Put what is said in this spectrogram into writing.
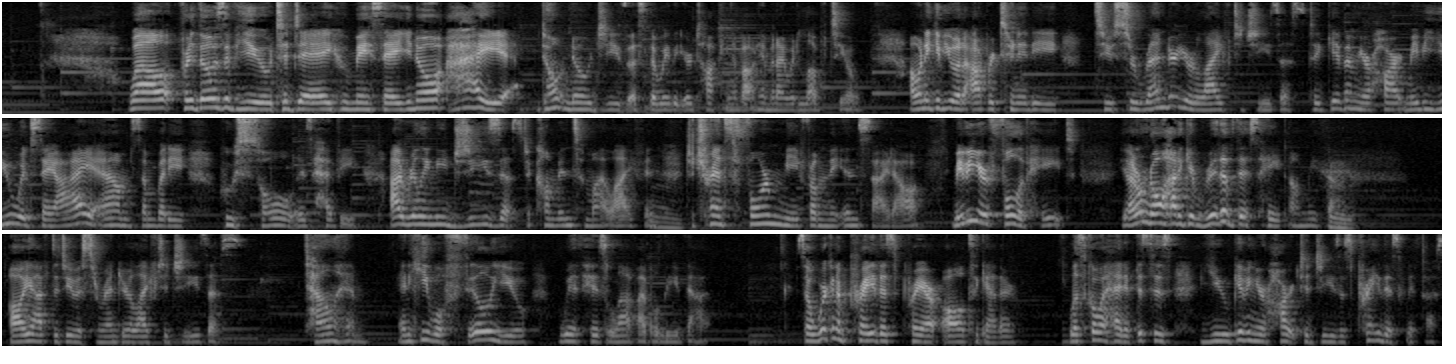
Well, for those of you today who may say, you know, I don't know Jesus the way that you're talking about him, and I would love to, I want to give you an opportunity to surrender your life to Jesus, to give him your heart. Maybe you would say, I am somebody whose soul is heavy. I really need Jesus to come into my life and Mm. to transform me from the inside out. Maybe you're full of hate. I don't know how to get rid of this hate, Amrita. Mm. All you have to do is surrender your life to Jesus. Tell him, and he will fill you with his love. I believe that. So we're going to pray this prayer all together. Let's go ahead. If this is you giving your heart to Jesus, pray this with us.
